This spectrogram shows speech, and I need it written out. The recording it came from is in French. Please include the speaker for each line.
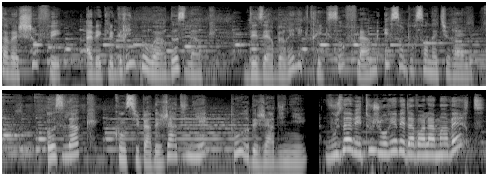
Speaker 1: ça va chauffer avec le Green Power d'Ozlock. Des herbeurs électriques sans flamme et 100% naturels. Ozlock, conçu par des jardiniers pour des jardiniers.
Speaker 2: Vous avez toujours rêvé d'avoir la main verte?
